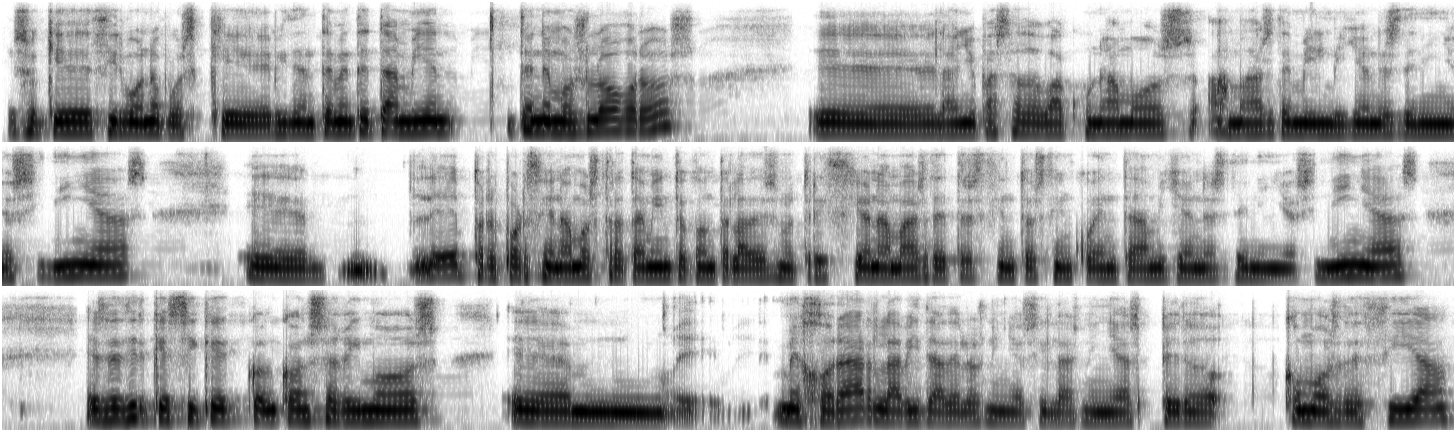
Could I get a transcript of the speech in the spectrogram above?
Eso quiere decir, bueno, pues que evidentemente también tenemos logros, eh, el año pasado vacunamos a más de mil millones de niños y niñas. Eh, le proporcionamos tratamiento contra la desnutrición a más de 350 millones de niños y niñas. Es decir, que sí que conseguimos em, mejorar la vida de los niños y las niñas, pero como os decía,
